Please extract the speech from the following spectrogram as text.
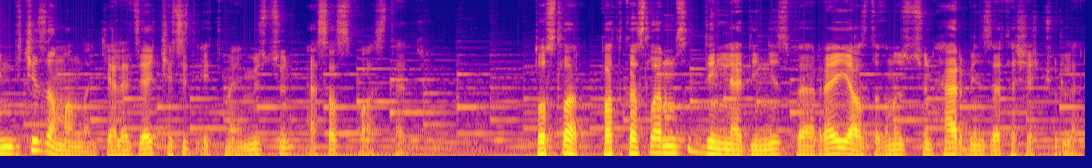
indiki zamandan gələcəyə keçid etməyimiz üçün əsas vasitədir. Dostlar, podkastlarımızı dinlədiyiniz və rəy yazdığınız üçün hər birinizə təşəkkürlər.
